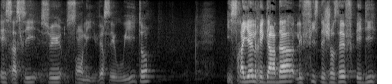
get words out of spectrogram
et s'assit sur son lit. Verset 8. Israël regarda les fils de Joseph et dit,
